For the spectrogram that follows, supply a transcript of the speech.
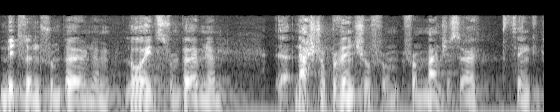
Midland from Birmingham, Lloyd's from Birmingham, uh, National Provincial from, from Manchester, I think,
